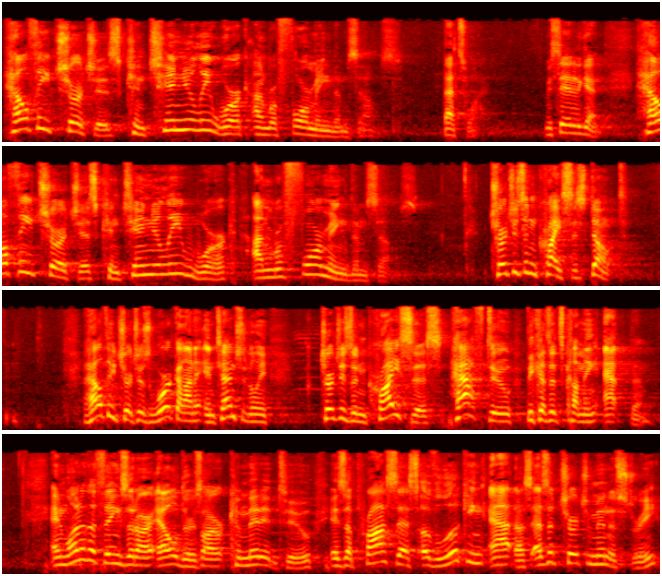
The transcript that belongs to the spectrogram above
Healthy churches continually work on reforming themselves. That's why. Let me say it again. Healthy churches continually work on reforming themselves. Churches in crisis don't. Healthy churches work on it intentionally. Churches in crisis have to because it's coming at them. And one of the things that our elders are committed to is a process of looking at us as a church ministry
